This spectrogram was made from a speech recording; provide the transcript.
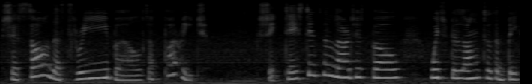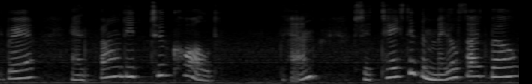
she saw the three bowls of porridge. She tasted the largest bowl, which belonged to the big bear, and found it too cold. Then she tasted the middle-sized bowl,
